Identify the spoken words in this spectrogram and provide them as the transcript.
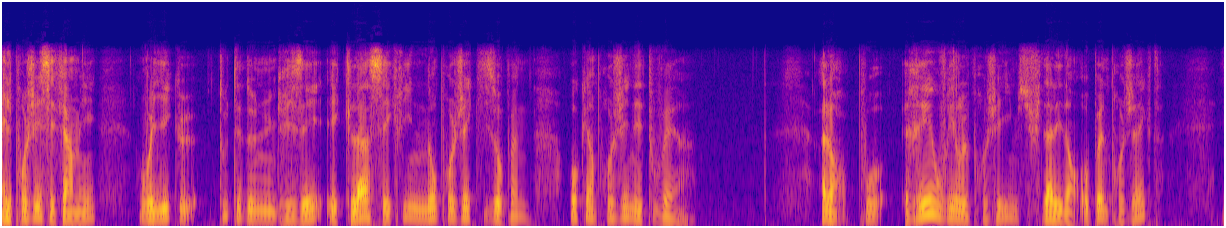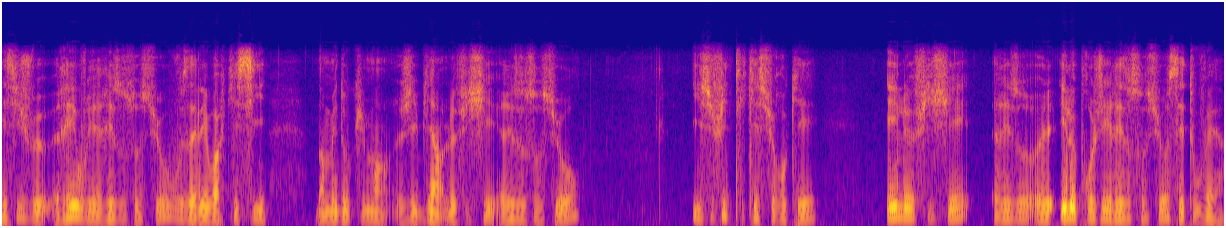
Et le projet s'est fermé. Vous voyez que tout est devenu grisé et que là c'est écrit No project is open. Aucun projet n'est ouvert. Alors, pour réouvrir le projet, il me suffit d'aller dans Open Project. Et si je veux réouvrir réseaux sociaux, vous allez voir qu'ici, dans mes documents, j'ai bien le fichier réseaux sociaux. Il suffit de cliquer sur OK et le fichier réseau, euh, et le projet réseaux sociaux s'est ouvert.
